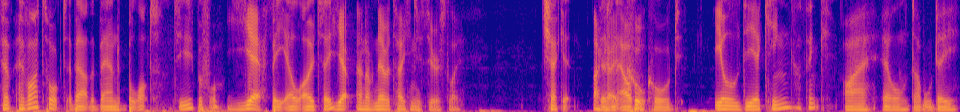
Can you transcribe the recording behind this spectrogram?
Have Have I talked about the band Blot to you before? Yes. B L O T. Yep, and I've never taken you seriously. Check it. Okay, There's an album cool. called Ilddyrking, I think. I L double D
